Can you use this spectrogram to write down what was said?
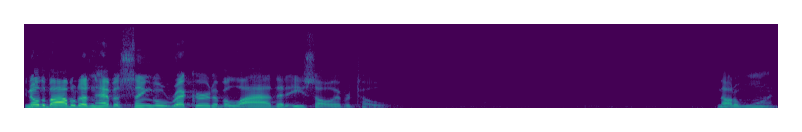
You know, the Bible doesn't have a single record of a lie that Esau ever told. Not a one.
